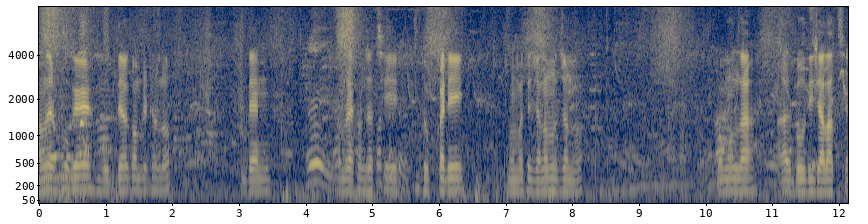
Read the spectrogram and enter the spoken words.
আমাদের ভোগে ভোগ দেওয়া কমপ্লিট হলো। দেন আমরা এখন যাচ্ছি ধূপকাঠি মোমবাতি জ্বালানোর জন্য। কমলদা আর বৌদি জ্বালাচ্ছে।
